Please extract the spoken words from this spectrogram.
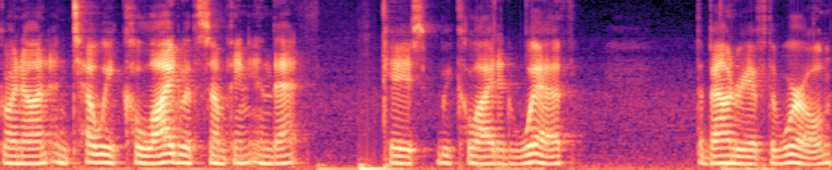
going on until we collide with something. In that case, we collided with the boundary of the world.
